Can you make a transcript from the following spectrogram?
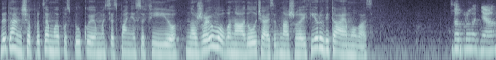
Детальніше про це ми поспілкуємося з пані Софією наживо. Вона долучається до нашого ефіру. Вітаємо вас. Доброго дня.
